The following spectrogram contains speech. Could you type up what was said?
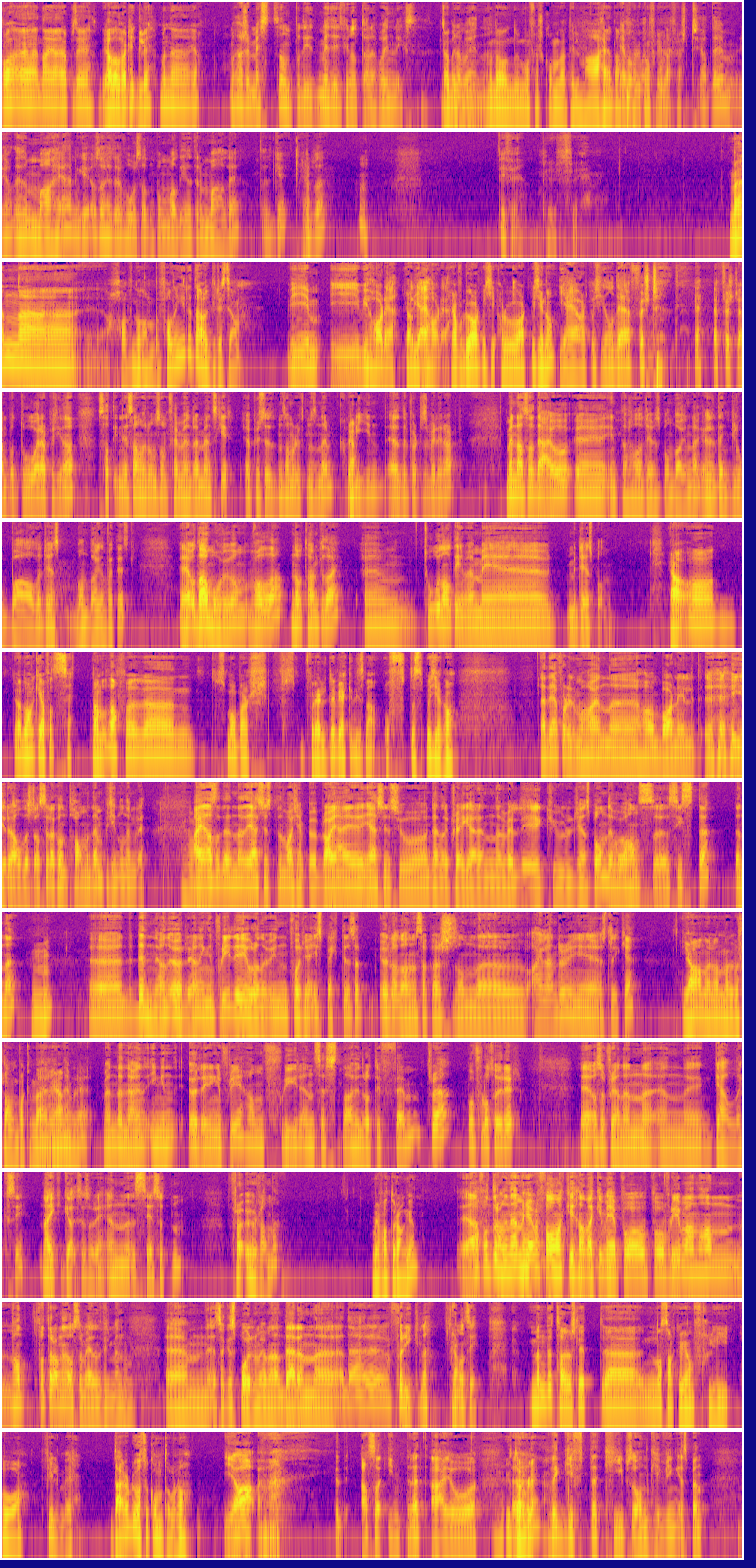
Og, eh, nei, jeg på å si, ja, det hadde vært hyggelig, men ja. Men kanskje mest sånn på de, med de finhotterne på innenriks. ja du, men da, du må først komme deg til Mahe, da, før du kan fly der først. Ja, det, ja, det er sånn Mahe er gøy. Og så heter hovedstaden på Maldin etter Mali. Det er gøy. Ja. Hm. Fiffig. Fy-fy. Men eh, har vi noen anbefalinger i dag, Christian? Vi, vi har det. Ja. Eller jeg har det. Ja, for du har, vært på, har du vært på kino? Jeg har vært på kino. Det er første, det er første gang på to år jeg har vært på kino. Satt inne i samme rom som 500 mennesker. Jeg pustet ut den samme luften som dem. Klin. ja. Det føltes veldig rart. Men altså, det er jo eh, internasjonale James Bond-dagen i dag. Eller den globale James Bond-dagen, faktisk. Eh, og da må vi jo anbefale da No Time To Die. Eh, to og en halv time med, med James Bond. Ja, og ja, nå har ikke jeg fått sett den ennå, da. For uh, småbarnsforeldre, vi er ikke de som er oftest på kino. Ja, det er fordelen med å ha, en, uh, ha barn i litt uh, høyere aldersklasser. Da kan du ta med dem på kino, nemlig. Ja. Nei, altså den, Jeg syns den var kjempebra. Jeg, jeg syns jo Daniel Craig er en veldig kul James Bond. Det var jo hans uh, siste, denne. Mm. Uh, denne han ødelegger han ingen fly. Det gjorde han jo i den forrige. I Spekter så ødela han en stakkars sånn uh, Islander i Østerrike. Ja, når han er nede ved Slalåmbakken der. Ja. Nemlig. Men denne gangen ingen, ødelegger ingen fly. Han flyr en Cessna 185, tror jeg, på flottører. Eh, og så flyr han en, en Galaxy Nei, ikke Galaxy, sorry. En C-17 fra Ørlandet. Med Fantorangen. Ja, Fantorangen er med, i hvert fall. Han er ikke, han er ikke med på, på flyet, men han, han, han, Fantorangen er også med i denne filmen. Um, jeg skal ikke spoile noe mer, men det er, en, eh, det er forrykende, kan Ja. man si. Men det tar oss litt eh, Nå snakker vi om fly og filmer. Der har du også kommet over noe. Ja, altså internett er jo Utømmelig. eh, the gift that keeps on giving, Espen.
